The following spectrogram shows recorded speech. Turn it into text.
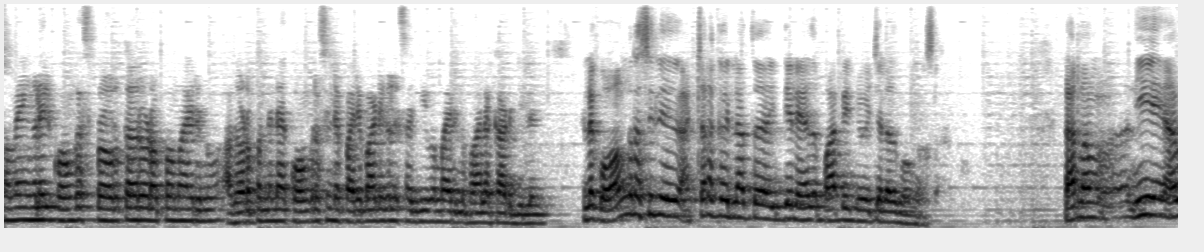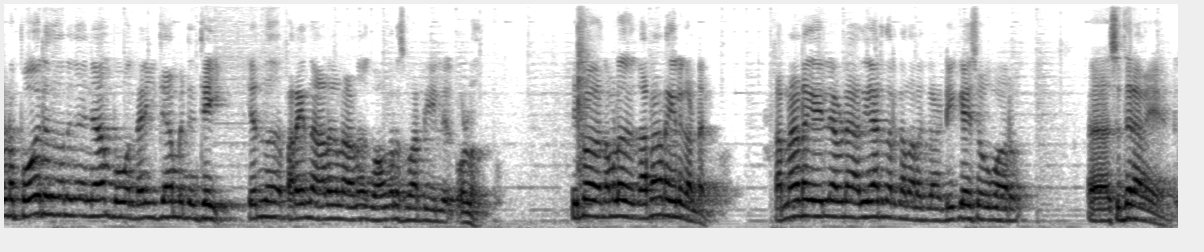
സമയങ്ങളിൽ കോൺഗ്രസ് പ്രവർത്തകരോടൊപ്പമായിരുന്നു. അതോടൊപ്പം തന്നെ കോൺഗ്രസിന്റെ പരിപാടികൾ സജീവമായിരുന്നു പാലക്കാട് ജില്ലയിൽ. അല്ല കോൺഗ്രസ്സിൽ അച്ചടക്കമില്ലാത്ത ഇന്ത്യയിലെ ഏത് പാർട്ടിയും ചോദിച്ചാൽ അത് കോൺഗ്രസ്സാണ്. കാരണം നീ അവിടെ പോരെന്ന് പറഞ്ഞാൽ ഞാൻ പോകും തനിക്ക് ചെയ്യാൻ പറ്റും ചെയ് എന്ന് പറയുന്ന ആളുകളാണ് കോൺഗ്രസ് പാർട്ടിയിൽ ഉള്ളത്. ഇപ്പോൾ നമ്മൾ കർണാടകയിൽ കണ്ടല്ലോ. കർണാടകയിൽ അവിടെ അധികാര തർക്കം നടക്കുകയാണ്. ഡി കെ ശിവകുമാറും സിദ്ധരാമയ്യ സിദ്ധരാമയ്യയുണ്ട്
